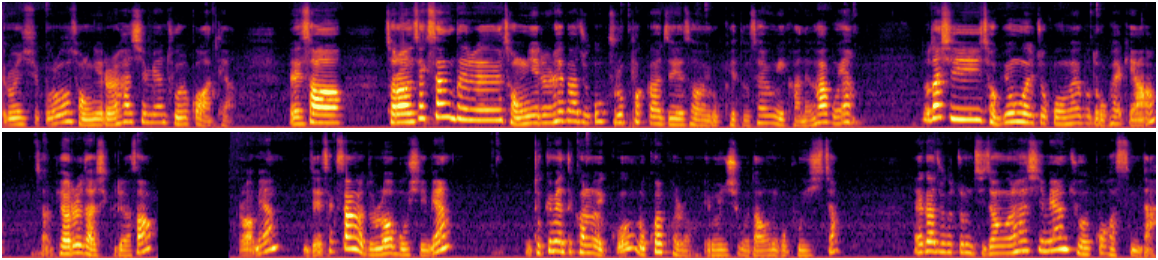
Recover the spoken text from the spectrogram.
이런 식으로 정리를 하시면 좋을 것 같아요. 그래서 저런 색상들을 정리를 해가지고 그룹화까지 해서 이렇게도 사용이 가능하고요. 또다시 적용을 조금 해보도록 할게요. 자, 별을 다시 그려서 그러면 이제 색상을 눌러보시면 도큐멘트 컬러 있고 로컬 컬러 이런 식으로 나오는 거 보이시죠? 해가지고 좀 지정을 하시면 좋을 것 같습니다.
